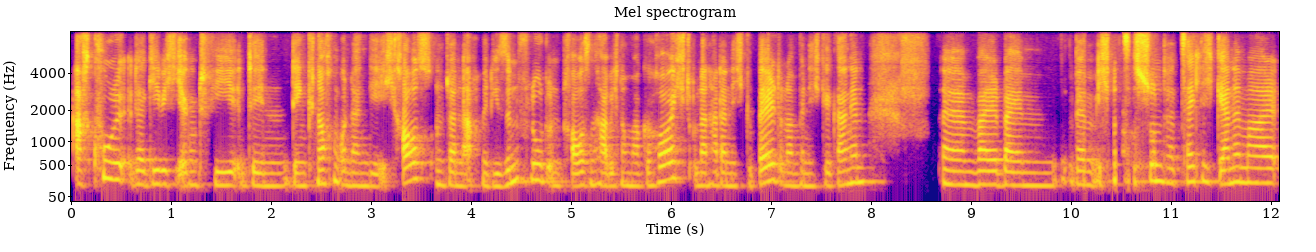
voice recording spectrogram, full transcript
ach cool, da gebe ich irgendwie den, den Knochen und dann gehe ich raus und danach mir die Sinnflut und draußen habe ich nochmal gehorcht und dann hat er nicht gebellt und dann bin ich gegangen. Ähm, weil beim, beim, ich nutze es schon tatsächlich gerne mal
